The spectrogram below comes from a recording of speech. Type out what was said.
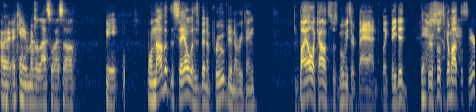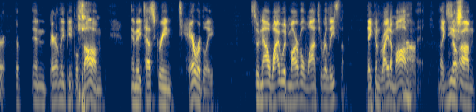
I I can't even remember the last one I saw. Be- Well, now that the sale has been approved and everything, by all accounts, those movies are bad. Like they did, they were supposed to come out this year, They're, and apparently people saw them, and they test screened terribly. So now why would Marvel want to release them? They can write them off. Oh. Like You so, just- um,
